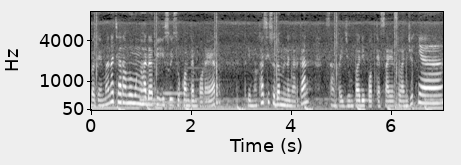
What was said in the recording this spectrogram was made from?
Bagaimana caramu menghadapi isu-isu kontemporer? Terima kasih sudah mendengarkan. Sampai jumpa di podcast saya selanjutnya.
